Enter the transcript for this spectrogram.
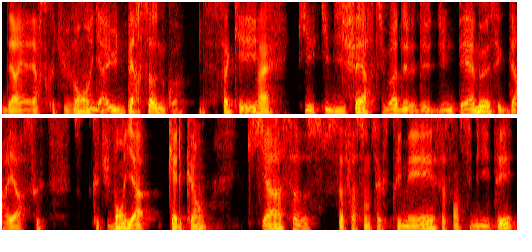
derrière ce que tu vends, il y a une personne, quoi. C'est ça qui, est, qui, qui, diffère, tu vois, d'une PME, c'est que derrière ce, que tu vends, il y a quelqu'un qui a sa, sa façon de s'exprimer, sa sensibilité,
